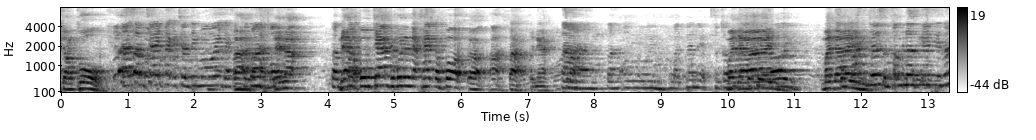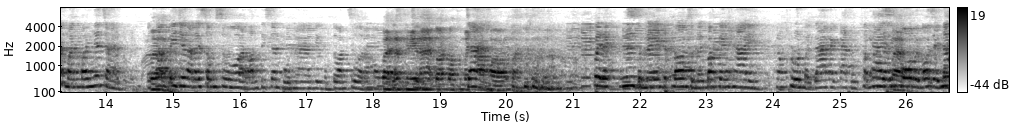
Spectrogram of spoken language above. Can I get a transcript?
ខ្ញុំខ្លាចខាត់ខ្យល់គោតែសូមជ័យបេក្ខជនទី1ដែលបាទសម្រាប់មកនេះណាអ្នកកំពង់ចាមជាមួយនឹងអ្នកខេត្តកំពតអអតាទៅណាតាតាអូយមិនមែននេះសង្គមមិនហើយមិនហើយយើងសង្គមលើគេទៀតណាមិនមិនទេចាបន្ទាប់ពីយើងឥឡូវសុំសួរអារម្មណ៍ទីសិនព្រោះថាយើងមិនទាន់សួរអារម្មណ៍បាទដល់គ្នាណាអត់ដោះថ្មីមកផងបាទពេលដែលឮសំឡេងទឹកដមសំឡេងរបស់គេហើយក្នុងខ្លួនមិនដែរហើយការសង្ឃឹមហើយពោបរបស់សេនា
